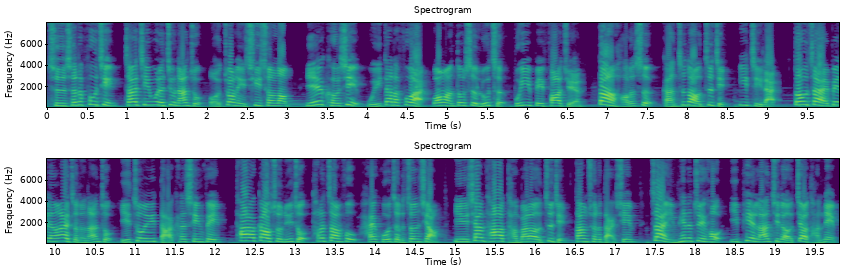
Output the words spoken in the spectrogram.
此时的父亲早已经为了救男主而壮烈牺牲了。也可惜，伟大的父爱往往都是如此不易被发觉。但好的是，感知到自己一直以来都在被人爱着的男主，也终于打开了心扉。他告诉女主，她的丈夫还活着的真相，也向她坦白了自己当初的歹心。在影片的最后，一片狼藉的教堂内，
